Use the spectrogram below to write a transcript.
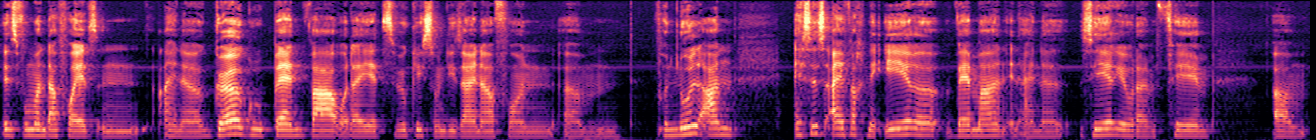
ist, wo man davor jetzt in einer Girl Group Band war oder jetzt wirklich so ein Designer von, ähm, von null an. Es ist einfach eine Ehre, wenn man in einer Serie oder einem Film ähm,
